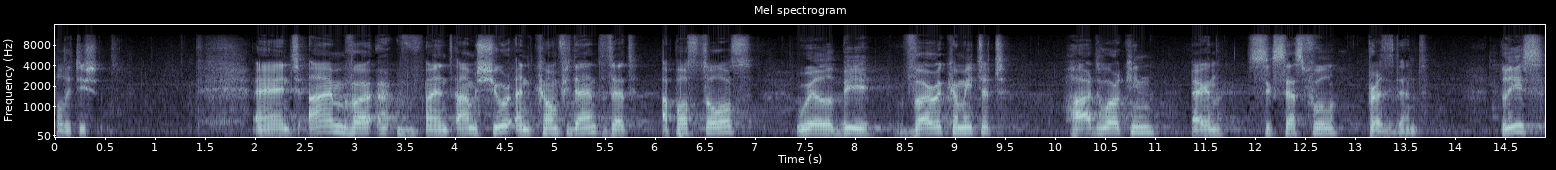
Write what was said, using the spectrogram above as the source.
politician. And I'm, and I'm sure and confident that Apostolos will be very committed, hardworking and successful president. Please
